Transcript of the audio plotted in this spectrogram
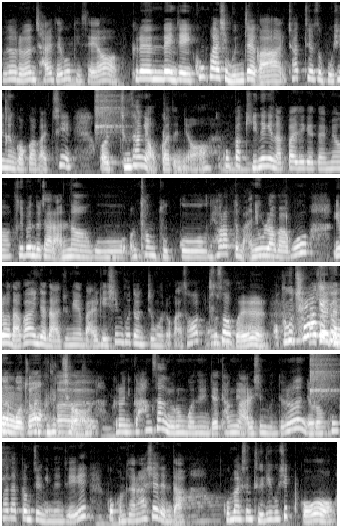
조절은 잘 되고 계세요. 그런데 이제 이 콩팥이 문제가 이 차트에서 보시는 것과 같이 어, 증상이 없거든요. 콩팥 기능이 나빠지게 되면 소변도 잘 안 나오고 엄청 붓고 혈압도 많이 올라가고 이러다가 이제 나중에 말기 신부전증으로 가서 투석을 어, 그건 최악의? 경우인 거죠. 아, 그렇죠. 네. 그러니까 항상 이런 거는 이제 당뇨 앓으신 분들은 이런 콩팥합병증 있는지 꼭 검사를 하셔야 된다. 그 말씀 드리고 싶고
